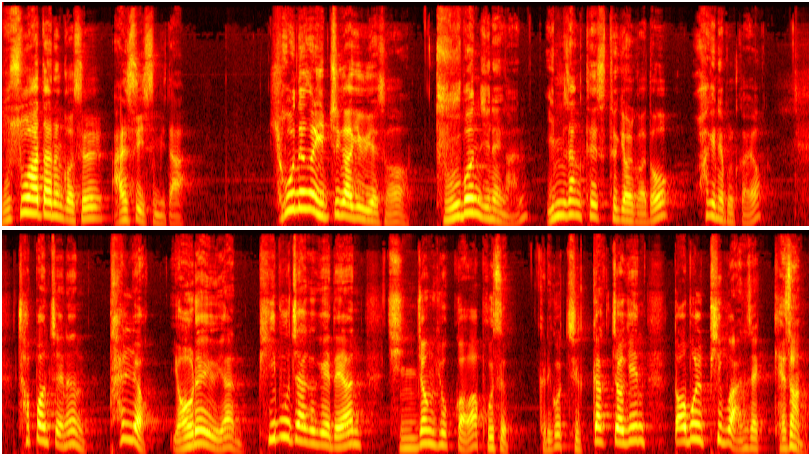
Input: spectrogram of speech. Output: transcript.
우수하다는 것을 알 수 있습니다. 효능을 입증하기 위해서 두 번 진행한 임상 테스트 결과도 확인해 볼까요? 첫 번째는 탄력, 열에 의한 피부 자극에 대한 진정 효과와 보습, 그리고 즉각적인 더블 피부 안색 개선,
